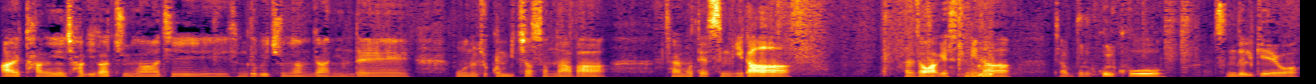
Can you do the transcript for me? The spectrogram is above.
아니, 당연히 자기가 중요하지. 승급이 중요한 게 아닌데, 오늘 조금 미쳤었나 봐. 잘못했습니다. 반성하겠습니다. 자, 무릎 꿇고 손 들게요.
